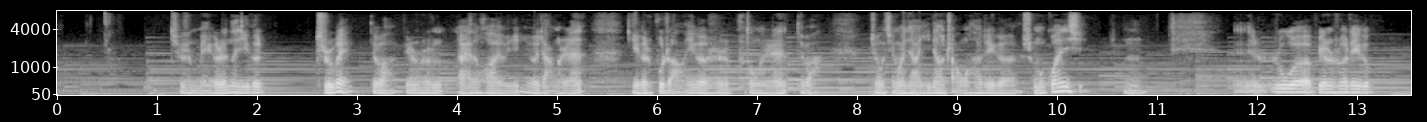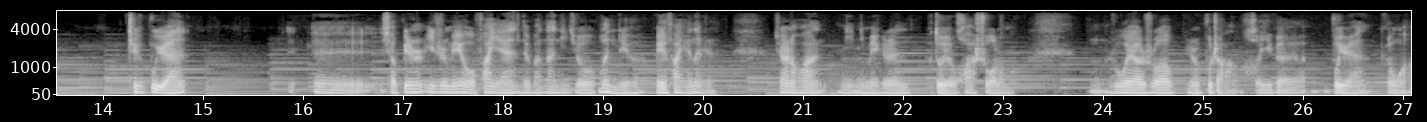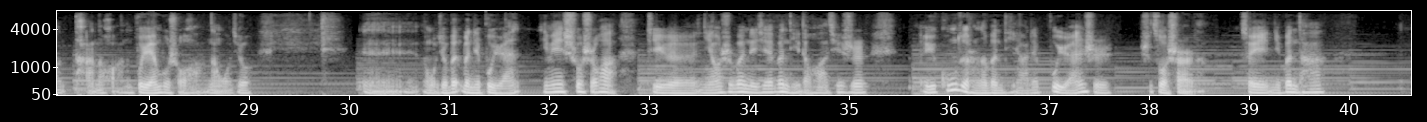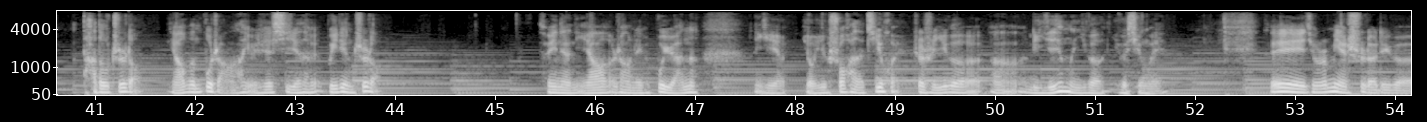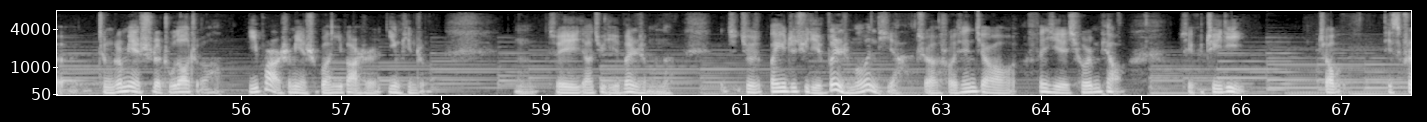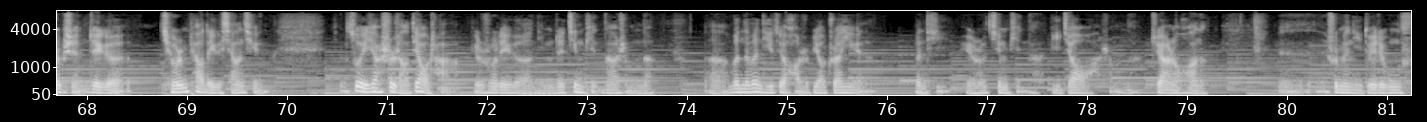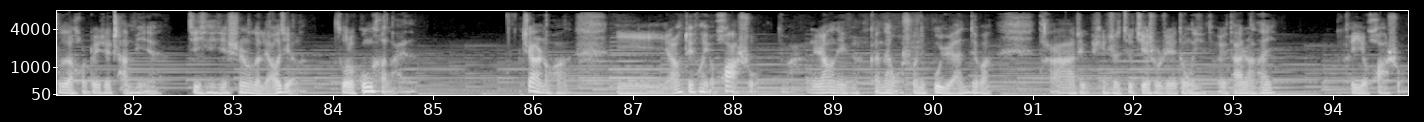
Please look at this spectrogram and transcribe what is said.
就是每个人的一个职位，对吧？比如说来的话有有两个人，一个是部长，一个是普通的人，对吧？这种情况下一定要掌握他这个什么关系，嗯，如果比如说这个这个部员，呃，小兵一直没有发言，对吧？那你就问这个没发言的人，这样的话，你你每个人不都有话说了吗？嗯，如果要是说，比如部长和一个部员跟我谈的话，那部员不说话，那我就，嗯，那我就问问这部员，因为说实话，这个你要是问这些问题的话，其实于工作上的问题啊，这部员是是做事儿的，所以你问他，他都知道。你要问部长，他有些细节他不一定知道，所以呢，你要让这个部员呢也有一个说话的机会，这是一个呃礼节性的一个一个行为。所以就是面试的这个整个面试的主导者哈，一半是面试官，一半是应聘者。嗯，所以要具体问什么呢？就就是关于这具体问什么问题啊，主要首先就要分析求人票这个 JD，job description 这个求人票的一个详情，做一下市场调查。比如说这个你们这竞品啊什么的，呃，问的问题最好是比较专业的问题，比如说竞品啊、比较啊什么的。这样的话呢，嗯，说明你对这公司啊或者对这产品。进行一些深入的了解了，做了功课来的。这样的话，你让对方有话说，你让那个刚才我说那部员，对吧？他这个平时就接触这些东西，所以他让他可以有话说。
